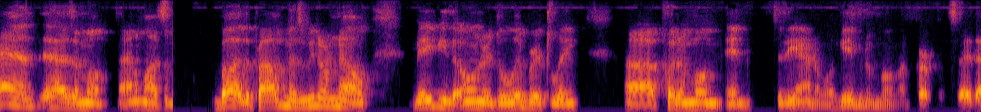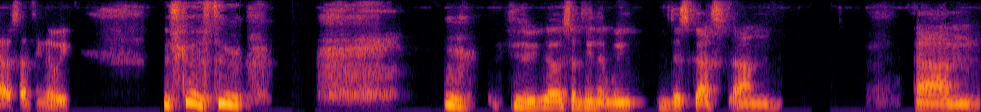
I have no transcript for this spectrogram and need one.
and it has a mum. The animal has a mum. But the problem is we don't know. Maybe the owner deliberately uh, put a mum in to the animal, gave it a mum on purpose. Right? That was something that we discussed too. That was something that we discussed um, um,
